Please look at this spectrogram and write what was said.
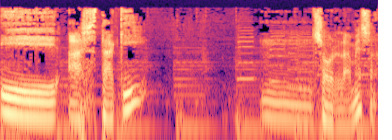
Y hasta aquí mm, sobre la mesa.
